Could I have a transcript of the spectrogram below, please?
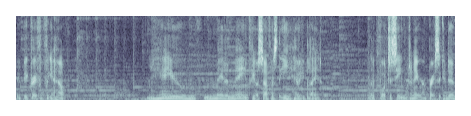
We'd be grateful for your help. I hear you've made a name for yourself as the Heavy Blade. I look forward to seeing what an A-rank bracer can do.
